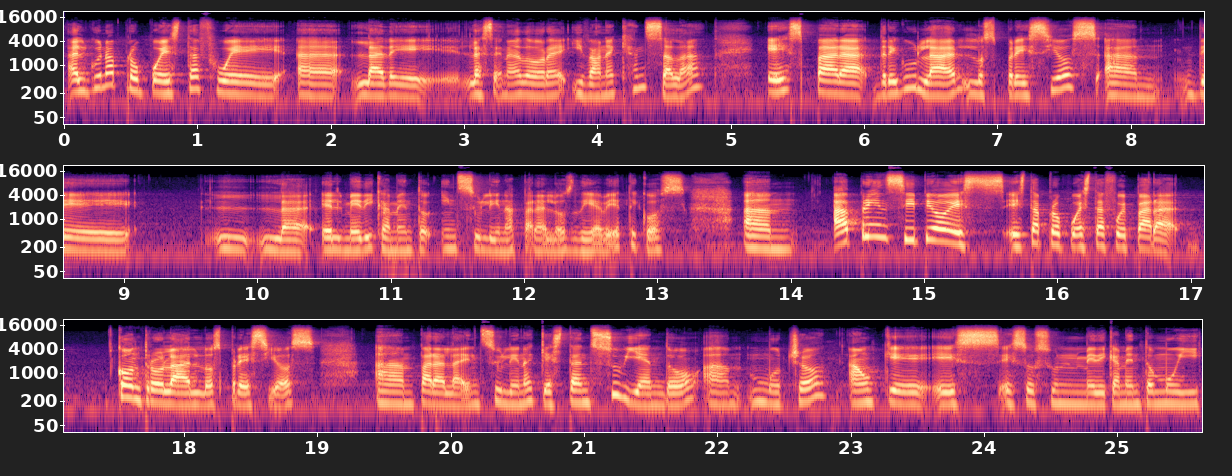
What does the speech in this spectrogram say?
alguna propuesta fue ah, la de la senadora Ivana Cancela, es para regular los precios de el medicamento insulina para los diabéticos. a principio es, esta propuesta fue para controlar los precios para la insulina que están subiendo mucho, aunque es, eso es un medicamento muy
